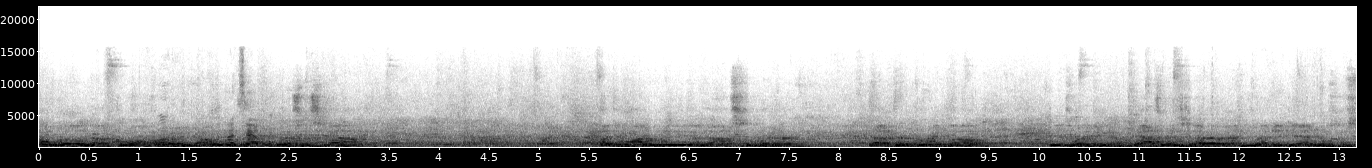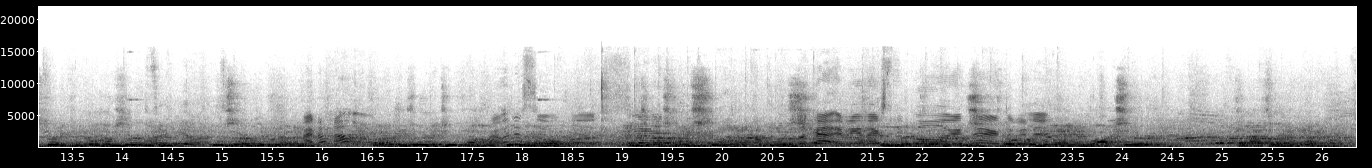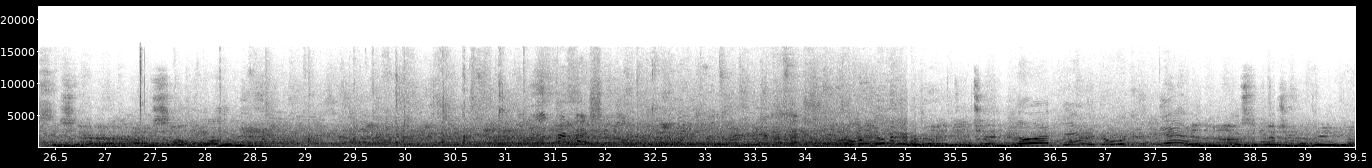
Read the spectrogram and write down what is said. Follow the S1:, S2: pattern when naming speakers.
S1: will not cooperate. I do want to really announce the winner after a great bout between Catherine Zare and Brenda Daniels of Springfield. They certainly deserve the credit.
S2: I don't know.
S1: 132
S2: I
S1: pound female contestants. The winner was
S2: Look at, I mean, there's
S1: the
S2: people right there doing it.
S1: Boxer Catherine Zare of South Portland,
